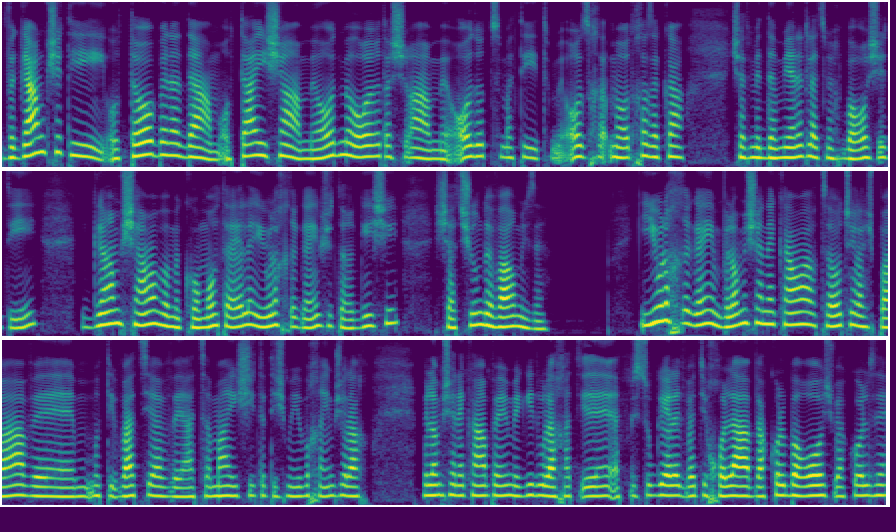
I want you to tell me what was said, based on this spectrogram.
וגם כשתהיי אותו בן אדם, אותה אישה מאוד מעוררת השראה, מאוד עוצמתית, מאוד, מאוד חזקה, שאת מדמיינת לעצמך בראש שתהיי, גם שם במקומות האלה יהיו לך רגעים שתרגישי שאת שום דבר מזה. יהיו לך רגעים, ולא משנה כמה הרצאות של השפעה ומוטיבציה והעצמה אישית את תשמעי בחיים שלך, ולא משנה כמה פעמים יגידו לך, את, את מסוגלת ואת יכולה, והכל בראש והכל זה,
